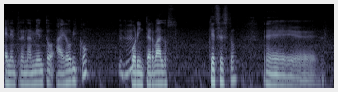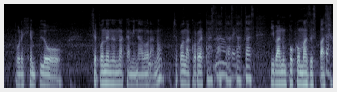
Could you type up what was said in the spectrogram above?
el entrenamiento aeróbico por intervalos. ¿Qué es esto? Eh, por ejemplo, se ponen en una caminadora, ¿no? Se ponen a correr, tas, tas, tas, tas, tas, y van un poco más despacio.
